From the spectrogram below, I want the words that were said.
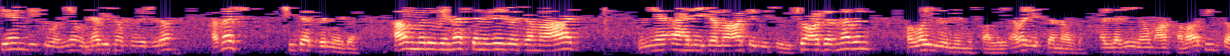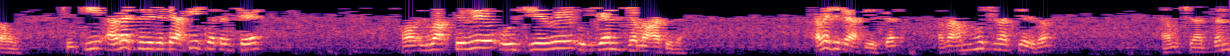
كام بيتوانية والنبي صلى الله عليه وسلم هذاش شيء تبني ده أمروا بنفس نبيه جماعات ونيا أهل جماعات بيتوي شو عدد نبن فويل للمصلين جيس النوبة الذين هم عن صلاتهم ساهون. شنكي أرس نبي تأخير كتنشي الوقت وي والجيوي والجل جماعة ده هذا شيء تأخير. كت هذا هم مش نتيجة ده هم مش ندن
